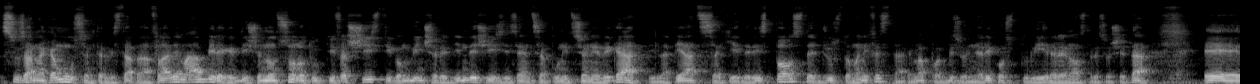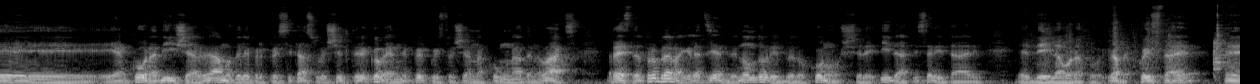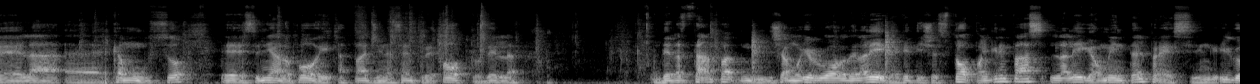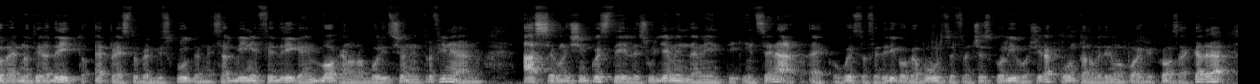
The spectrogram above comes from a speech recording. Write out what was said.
Susanna Camusso, intervistata da Flavia Amabile, che dice non sono tutti fascisti, convincere gli indecisi senza punizioni e ricatti, la piazza chiede risposte, è giusto manifestare, ma poi bisogna ricostruire le nostre società. E, e ancora dice avevamo delle perplessità sulle scelte del governo e per questo ci hanno accomunato i Novax. Resta il problema che le aziende non dovrebbero conoscere i dati sanitari eh, dei lavoratori. Vabbè, questa è eh, la eh, Camusso. Eh, segnalo poi a pagina sempre 8 della, della stampa mm, diciamo, il ruolo della Lega che dice stop al Green Pass, la Lega aumenta il pressing, il governo tira dritto, è presto per discuterne. Salvini e Federica invocano l'abolizione entro fine anno, asse con i 5 Stelle sugli emendamenti in Senato. Ecco, questo Federico Capurso e Francesco Olivo ci raccontano, vedremo poi che cosa accadrà.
